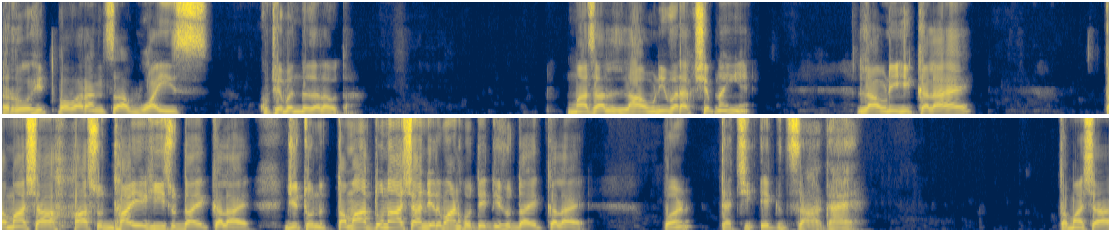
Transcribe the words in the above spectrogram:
रोहित पवारांचा व्हॉइस कुठे बंद झाला होता? माझा लावणीवर आक्षेप नाहीये. लावणी ही कला आहे. तमाशा हा सुद्धा ही सुद्धा एक कला आहे. जिथून तमातून आशा निर्माण होते ती सुद्धा एक कला आहे. पण त्याची एक जागा आहे. तमाशा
